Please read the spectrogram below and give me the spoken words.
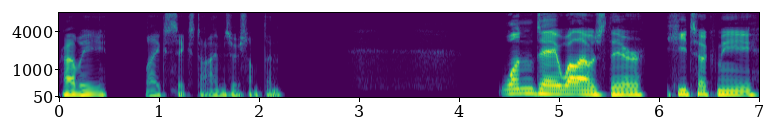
probably like six times or something one day while I was there, he took me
